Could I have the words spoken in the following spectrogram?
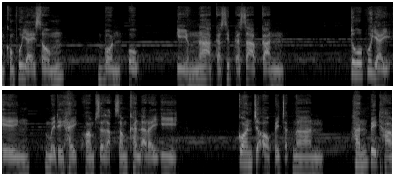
ำของผู้ใหญ่สมบ่นอกเอียงหน้ากระซิบกระซาบกัน ตัวผู้ใหญ่เองไม่ได้ให้ความสลักสำคัญอะไรอีก ก่อนจะออกไปจากงาน หันไปถาม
